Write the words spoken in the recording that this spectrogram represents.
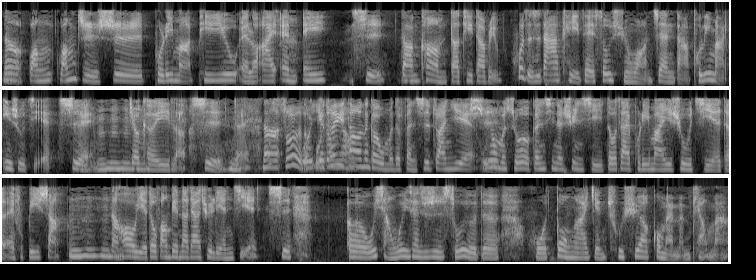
那网网址是 Pulima P U L I M A。是 dot com dot tw，或者是大家可以在搜寻网站打普利马艺术节，是，就可以了。是，对。那所有的也可以到那个我们的粉丝专业，因为我们所有更新的讯息都在普利马艺术节的 FB 上，嗯哼哼，然后也都方便大家去连接。是，呃，我想问一下，就是所有的活动啊、演出需要购买门票吗？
